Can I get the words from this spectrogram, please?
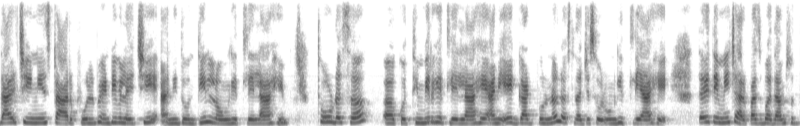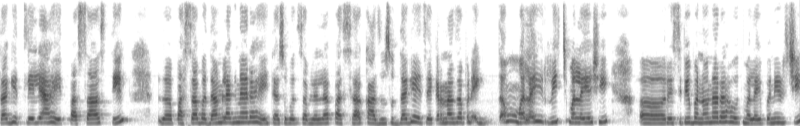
दालचिनी स्टारफूल भेंडी विलायची आणि दोन तीन लवंग घेतलेलं आहे. थोडंसं कोथिंबीर घेतलेलं आहे आणि एक गाठ पूर्ण लसणाची सोडून घेतली आहे. तर इथे मी चार पाच बदामसुद्धा घेतलेले आहेत. पाच सहा असतील. पाच सहा बदाम लागणार आहे. त्यासोबतच आपल्याला पाच सहा काजूसुद्धा घ्यायचं आहे कारण आज आपण एकदम मलाई रिच मलाई अशी रेसिपी बनवणार आहोत. मलाई पनीरची.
